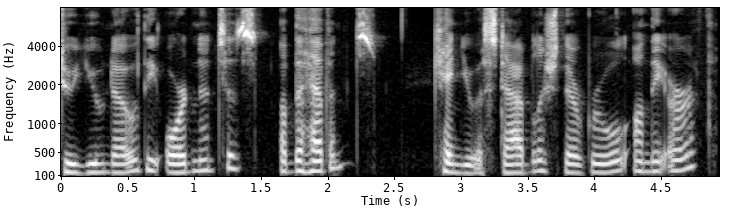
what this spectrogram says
Do you know the ordinances of the heavens? Can you establish their rule on the earth?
